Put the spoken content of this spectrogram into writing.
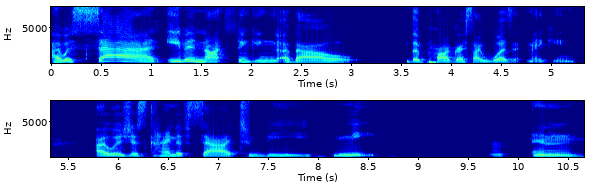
I was sad, even not thinking about the progress I wasn't making. I was just kind of sad to be me. Mm. And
